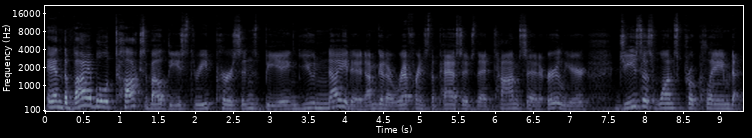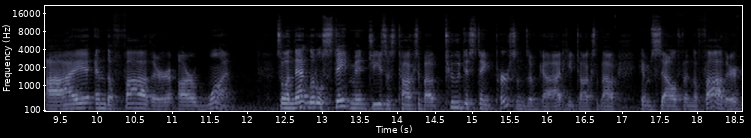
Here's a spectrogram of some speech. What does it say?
And the Bible talks about these three persons being united. I'm going to reference the passage that Tom said earlier. Jesus once proclaimed, I and the Father are one. So, in that little statement, Jesus talks about two distinct persons of God. He talks about himself and the Father.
